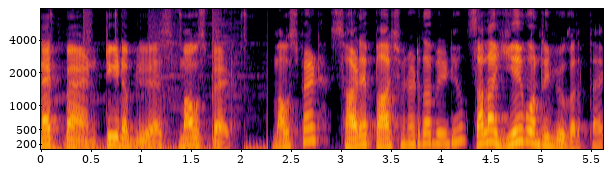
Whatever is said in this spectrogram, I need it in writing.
neck band T W S mouse pad mouse pad साढ़े पाँच मिनट का वीडियो। साला ये कौन रिव्यू करता है?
